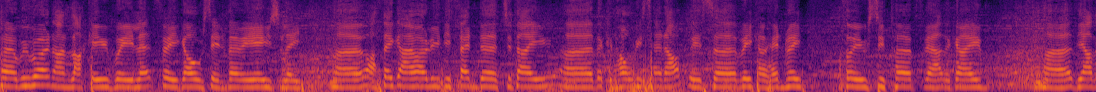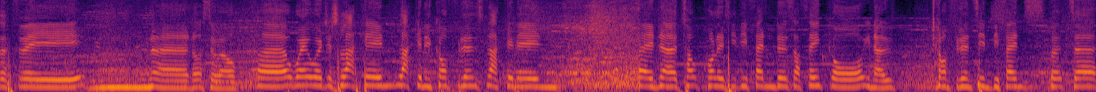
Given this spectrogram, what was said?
Uh, we weren't unlucky. We let three goals in very easily. Uh, I think our only defender today uh, that can hold his head up is uh, Rico Henry. I thought he was superb throughout the game. Uh, the other three, uh, not so well. Uh, we're, we're just lacking, lacking in confidence, lacking in in uh, top quality defenders, I think, or you know, confidence in defence. But uh,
